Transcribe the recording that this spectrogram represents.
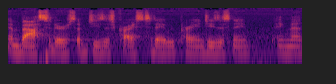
ambassadors of Jesus Christ today. We pray in Jesus' name. Amen.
